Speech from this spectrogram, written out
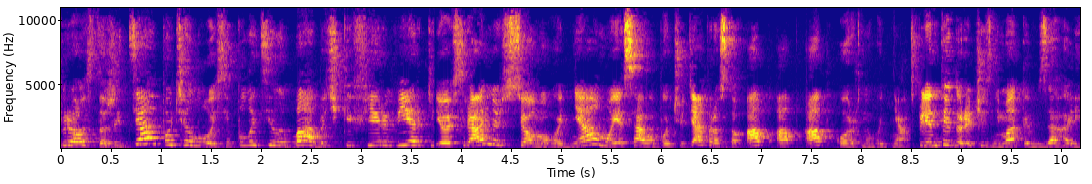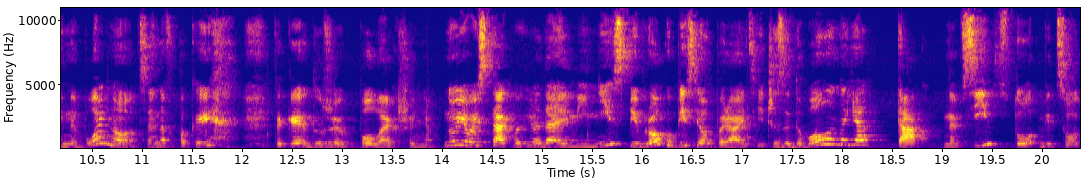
Просто життя почалося. Полетіли бабочки, фєрверки. І ось реально з сьомого дня моє самопочуття просто ап-ап-ап кожного дня. Сплінти, до речі, знімати взагалі не больно. Це навпаки таке дуже полегшення. Ну і ось так виглядає мій ніс півроку після операції. Чи задоволена я? Так, на всі 100%.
